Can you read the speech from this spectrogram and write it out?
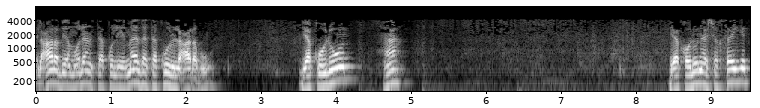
العرب يا مولانا تقول إيه؟ ماذا تقول العرب؟ يقولون ها؟ يقولون يا شيخ سيد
